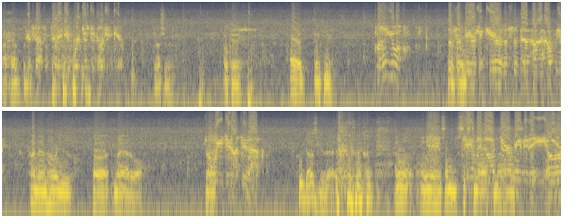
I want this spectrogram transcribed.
I have been. It's not something they do. We're just in urgent care. Gotcha. Okay. Alright, thank you. Uh, you're welcome. This is urgent care. This is Beth. How can I help you? Hi, ma'am. How are you? Uh, my Adderall. No. Oh, we do not do that. Who does do that? I don't know. I don't know. Some 60 Family miles from doctor, house. maybe the ER.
